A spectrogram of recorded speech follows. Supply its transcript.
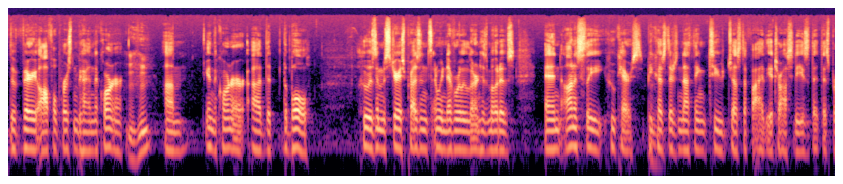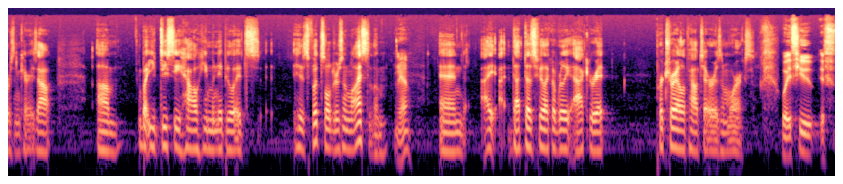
the very awful person behind the corner, mm-hmm. um, in the corner, uh, the the bull, who is a mysterious presence, and we never really learn his motives. And honestly, who cares? Hmm. Because there's nothing to justify the atrocities that this person carries out. Um, but you do see how he manipulates his foot soldiers and lies to them. Yeah. And I, that does feel like a really accurate portrayal of how terrorism works. Well, if you if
